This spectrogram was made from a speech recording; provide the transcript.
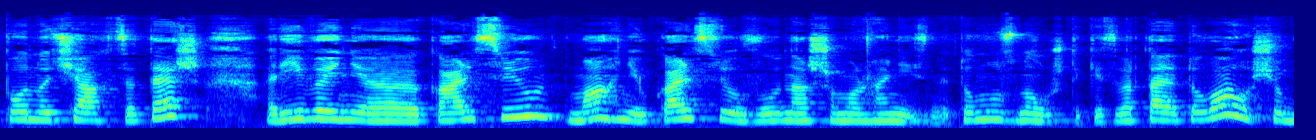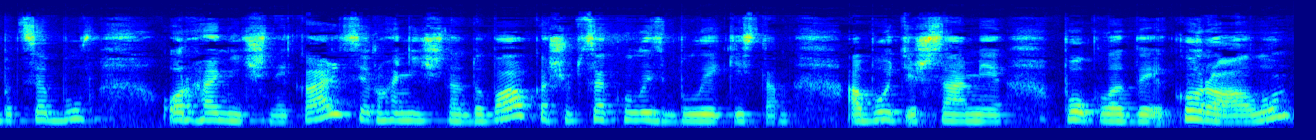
по, ночах, це теж рівень е, кальцію, магнію, кальцію в нашому організмі. Тому знову ж таки звертайте увагу, щоб це був органічний кальцій, органічна добавка, щоб це колись були якісь там або ті ж самі поклади коралу,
